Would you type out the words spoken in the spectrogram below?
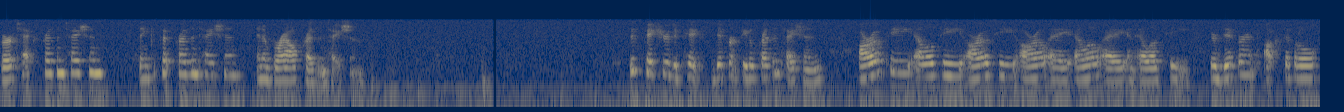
vertex presentation, sinciput presentation, and a brow presentation. This picture depicts different fetal presentations, ROP, LOP, ROT, ROA, LOA, and LOT. They're different occipital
